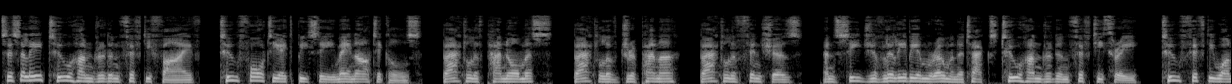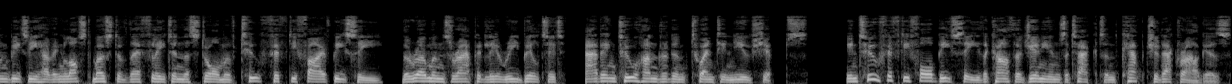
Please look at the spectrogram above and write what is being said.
Sicily 255, 248 BC Main articles, Battle of Panormus, Battle of Drepana, Battle of Phintias, and Siege of Lilybaeum Roman attacks 253, 251 BC Having lost most of their fleet in the storm of 255 BC, the Romans rapidly rebuilt it, adding 220 new ships. In 254 BC the Carthaginians attacked and captured Acragas,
